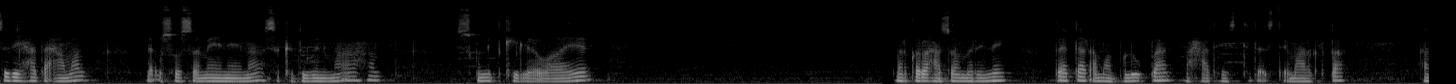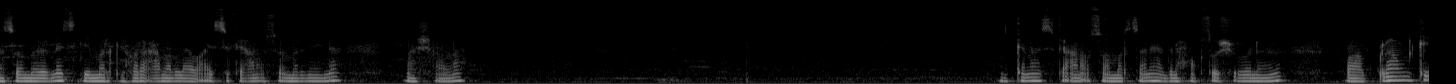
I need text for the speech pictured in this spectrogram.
sidii hadda camal le u soo sameyneynaa si ka duwan ma ahan. Isku midkii le waaye. Marka hore waxaan soo marinay better ama blueban waxaad haystid aa isticmaali kartaa aan soo marinay sidii markii hore camal le waaye si fiican u soo marineynaa maasha allah markana si fiican u soo marsanay haddana waxaan ku soo shubanayna waa brownki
